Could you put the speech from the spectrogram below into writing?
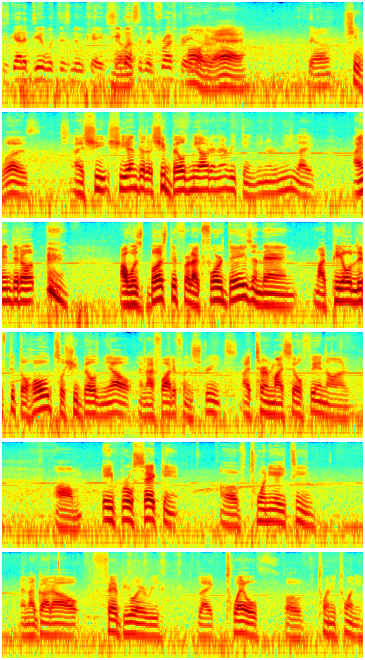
she's got to deal with this new case. She Yeah. must have been frustrated. Oh huh? yeah, yeah. She was. Uh, she she ended up she bailed me out and everything. You know what I mean? Like, I ended up. I was busted for like four days, and then my PO lifted the hold, so she bailed me out, and I fought it from the streets. I turned myself in on um, April second of 2018, and I got out February like 12th of 2020.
